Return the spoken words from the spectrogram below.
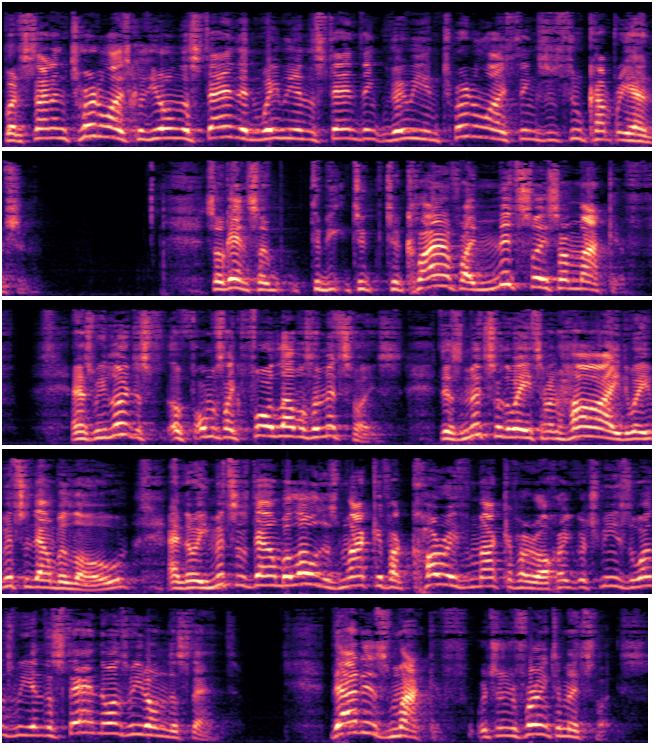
but it's not internalized because you don't understand it. The way we understand things, the way we internalize things is through comprehension. So again, so to be, to, to clarify, mitzvahs are makif. And as we learned, there's almost like four levels of mitzvahs. There's mitzvah the way it's on high, the way mitzvah down below, and the way mitzvahs down below, there's makif hakarev, makif harochik, which means the ones we understand, the ones we don't understand. That is makif, which is referring to mitzvahs.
